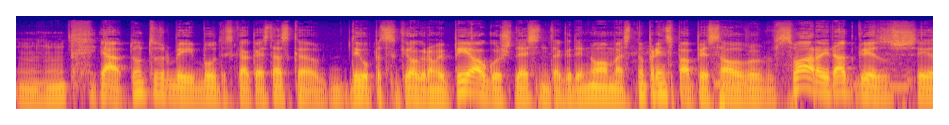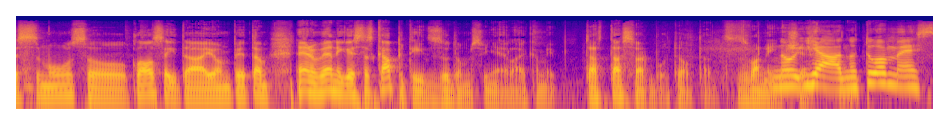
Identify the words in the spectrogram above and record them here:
Mm -hmm. Jā, nu, tur bija būtiskākais tas, ka 12 kg ir pieauguši, 10 tagad ir nomesti. Nu, principā pie savu svāra ir atgriezušies mūsu klausītāji, un pie tam, nē, nu, vienīgais tas apetītes zudums viņai laikam ir. Tas, tas var būt vēl tāds zvanīgs. Nu, jā, nu, to mēs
